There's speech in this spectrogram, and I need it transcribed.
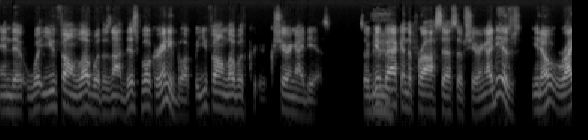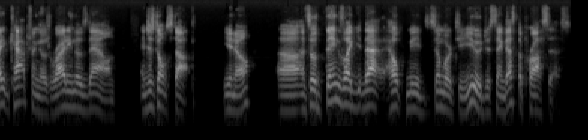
And that what you fell in love with was not this book or any book, but you fell in love with sharing ideas. So get mm. back in the process of sharing ideas, you know, write, capturing those, writing those down, and just don't stop, you know? Uh, and so things like that helped me similar to you, just saying that's the process.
